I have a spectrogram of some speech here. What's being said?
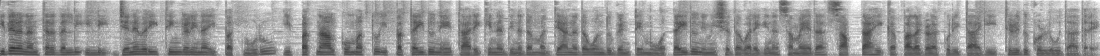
ಇದರ ನಂತರದಲ್ಲಿ ಇಲ್ಲಿ ಜನವರಿ ತಿಂಗಳಿನ ಇಪ್ಪತ್ಮೂರು, ಇಪ್ಪತ್ನಾಲ್ಕು ಮತ್ತು ಇಪ್ಪತ್ತೈದನೇ ತಾರೀಕಿನ ದಿನದ ಮಧ್ಯಾಹ್ನದ ಒಂದು ಗಂಟೆ ಮೂವತ್ತೈದು ನಿಮಿಷದವರೆಗಿನ ಸಮಯದ ಸಾಪ್ತಾಹಿಕ ಫಲಗಳ ಕುರಿತಾಗಿ ತಿಳಿದುಕೊಳ್ಳುವುದಾದರೆ,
